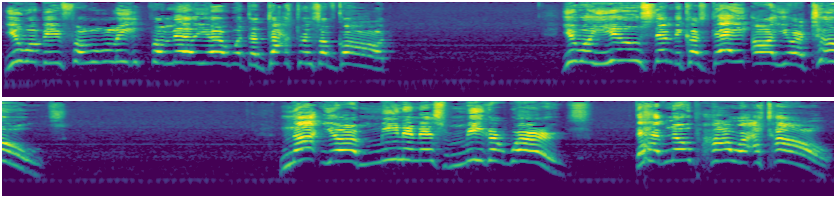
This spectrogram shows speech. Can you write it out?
You will be fully familiar with the doctrines of God. You will use them because they are your tools not your meaningless, meager words. They have no power at all.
